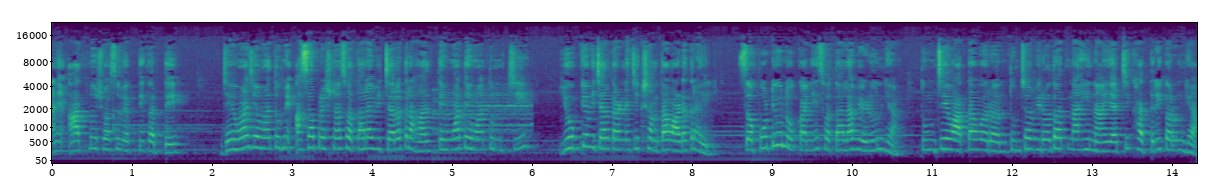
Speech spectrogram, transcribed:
आणि आत्मविश्वासू व्यक्ती करते? जेव्हा जेव्हा तुम्ही असा प्रश्न स्वतःला विचारत राहाल तेव्हा तेव्हा तुमची योग्य विचार करण्याची क्षमता वाढत राहील. सपोर्टिव्ह लोकांनी स्वतःला वेळून घ्या. तुमचे वातावरण तुमच्या विरोधात नाही ना याची खात्री करून घ्या.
